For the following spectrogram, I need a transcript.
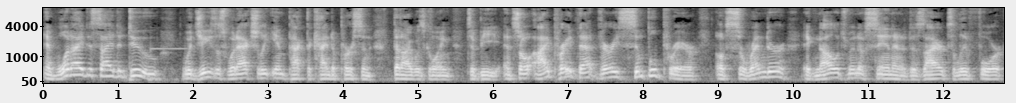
and what I decided to do with Jesus would actually impact the kind of person that I was going to be. And so I prayed that very simple prayer of surrender, acknowledgement of sin, and a desire to live for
